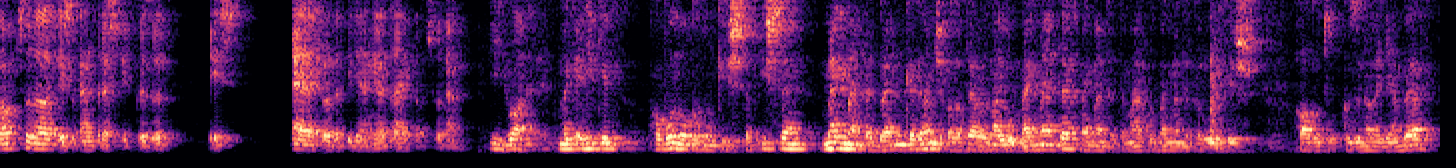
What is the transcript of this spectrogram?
kapcsolat és a rendszeresség között, és erre kell odafigyelni az állítat során. Így van, meg egyébként ha gondolkodunk is, tehát Isten megmentett bennünket, de nem csak az a terve, hogy na megmentett, megmentette Márkot, megmentette Lórit és hallgatók közül nem egy embert,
